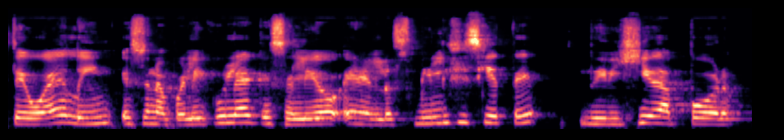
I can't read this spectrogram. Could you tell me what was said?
The Wilding es una película que salió en el 2017, dirigida por,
